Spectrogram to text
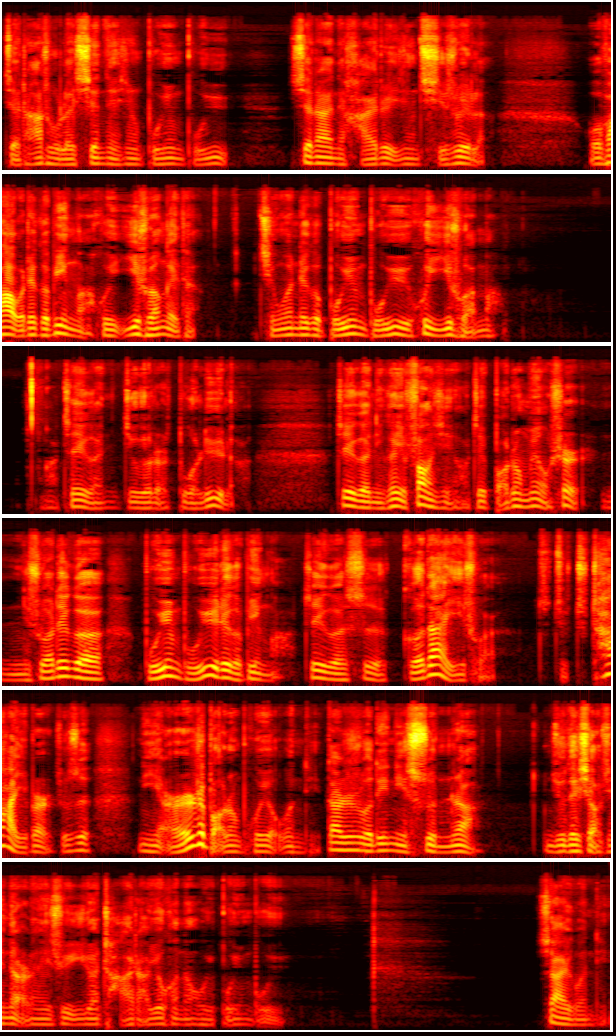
检查出来先天性不孕不育，现在呢孩子已经七岁了，我怕我这个病啊会遗传给他，请问这个不孕不育会遗传吗？啊，这个你就有点多虑了。这个你可以放心啊，这保证没有事儿。你说这个不孕不育这个病啊，这个是隔代遗传，就就差一辈儿，就是你儿子保证不会有问题，但是说的你孙子啊，你就得小心点儿，你去医院查一查，有可能会不孕不育。下一个问题，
